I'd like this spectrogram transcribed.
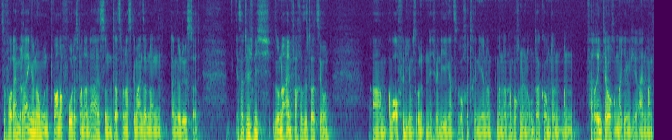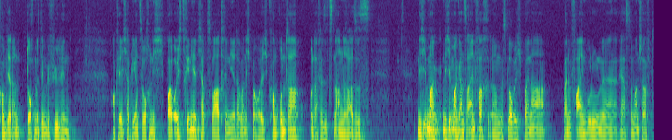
sofort einen mit reingenommen und waren auch froh, dass man dann da ist und dass man das gemeinsam dann, dann gelöst hat. Ist natürlich nicht so eine einfache Situation, ähm, aber auch für die Jungs unten nicht, wenn die die ganze Woche trainieren und man dann am Wochenende unterkommt und man verdrängt ja auch immer irgendwie ein. Man kommt ja dann doch mit dem Gefühl hin, okay, ich habe die ganze Woche nicht bei euch trainiert, ich habe zwar trainiert, aber nicht bei euch, komm runter und dafür sitzt ein anderer. Also es ist nicht immer, nicht immer ganz einfach. Ähm, ist, glaube ich, bei, einer, bei einem Verein, wo du eine erste Mannschaft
